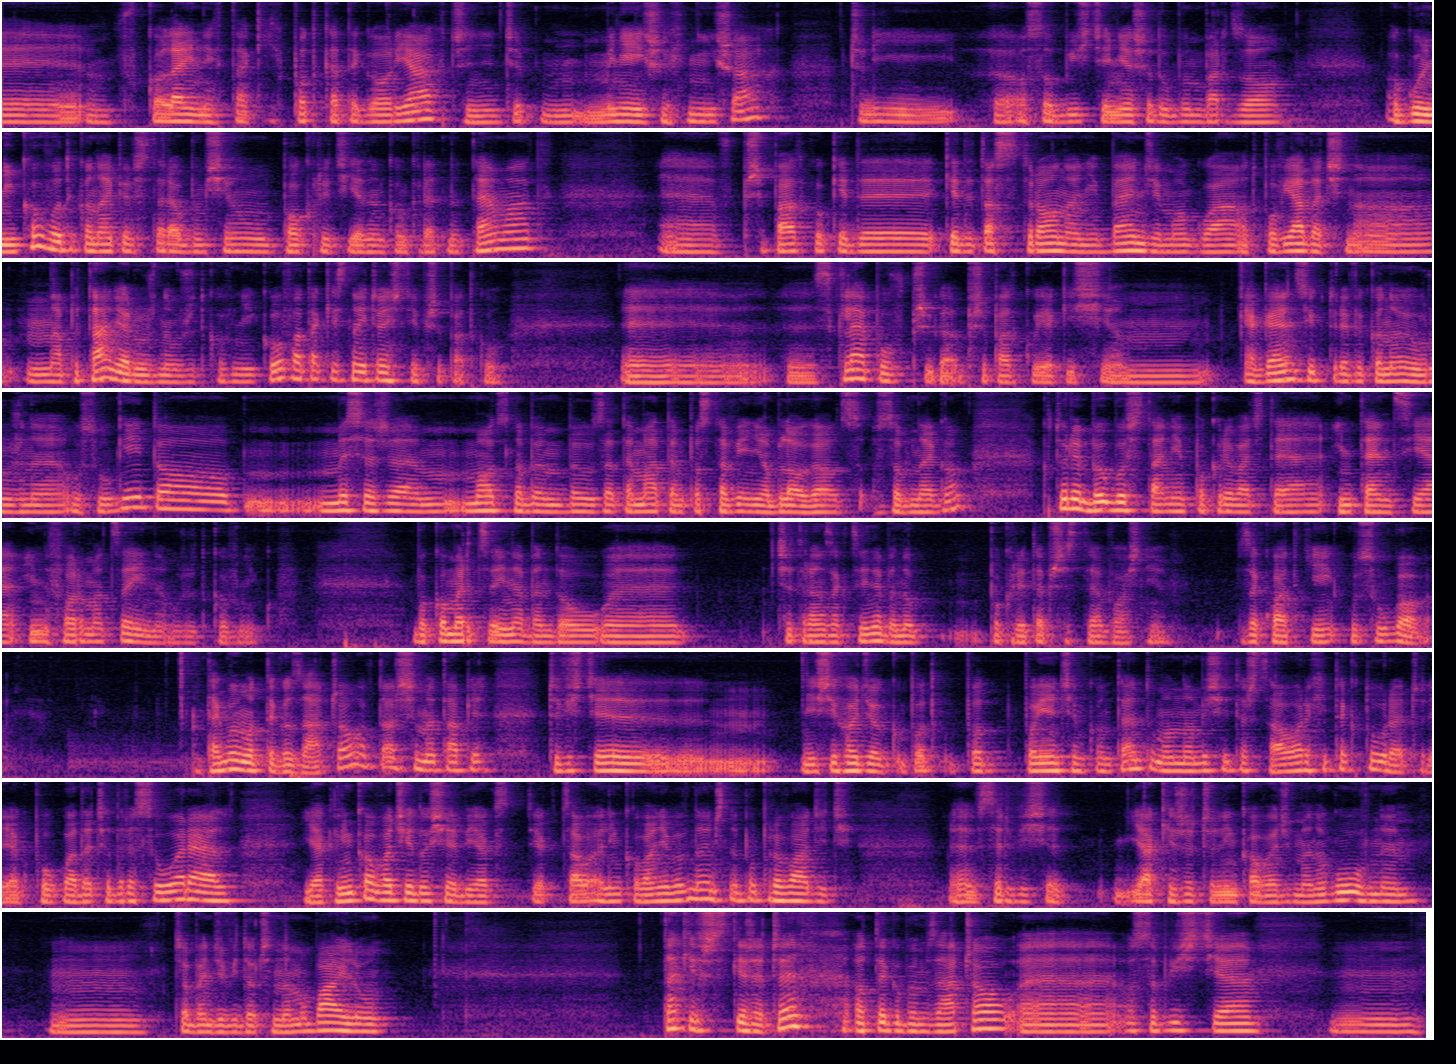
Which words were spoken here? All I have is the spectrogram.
w kolejnych takich podkategoriach czy, czy mniejszych niszach, czyli osobiście nie szedłbym bardzo ogólnikowo, tylko najpierw starałbym się pokryć jeden konkretny temat. E, w przypadku, kiedy, kiedy ta strona nie będzie mogła odpowiadać na, na pytania różnych użytkowników, a tak jest najczęściej w przypadku e, e, sklepów, w przypadku jakichś agencji, które wykonują różne usługi, to myślę, że mocno bym był za tematem postawienia bloga osobnego, który byłby w stanie pokrywać te intencje informacyjne użytkowników, bo komercyjne będą czy transakcyjne będą pokryte przez te właśnie zakładki usługowe. Tak bym od tego zaczął, a w dalszym etapie, oczywiście, mm, jeśli chodzi o pod, pod pojęciem kontentu, mam na myśli też całą architekturę, czyli jak poukładać adresy URL, jak linkować je do siebie, jak, jak całe linkowanie wewnętrzne poprowadzić e, w serwisie, jakie rzeczy linkować w menu głównym, mm, co będzie widoczne na mobilu, takie wszystkie rzeczy. Od tego bym zaczął. E, osobiście mm,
